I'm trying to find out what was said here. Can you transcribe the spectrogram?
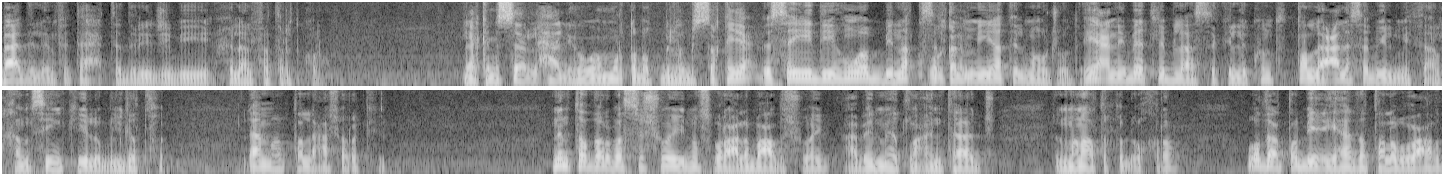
بعد الانفتاح التدريجي خلال فترة كورونا. لكن السعر الحالي هو مرتبط بال- بالصقيع سيدي هو بنقص وقل- الكميات الموجودة يعني بيت البلاستيك اللي كنت تطلع على سبيل المثال 50 كيلو بالقطفة الآن ما بطلع 10 كيلو ننتظر بس شوي نصبر على بعض شوي عبين ما يطلع إنتاج المناطق الأخرى. وضع طبيعي هذا طلب وعرض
